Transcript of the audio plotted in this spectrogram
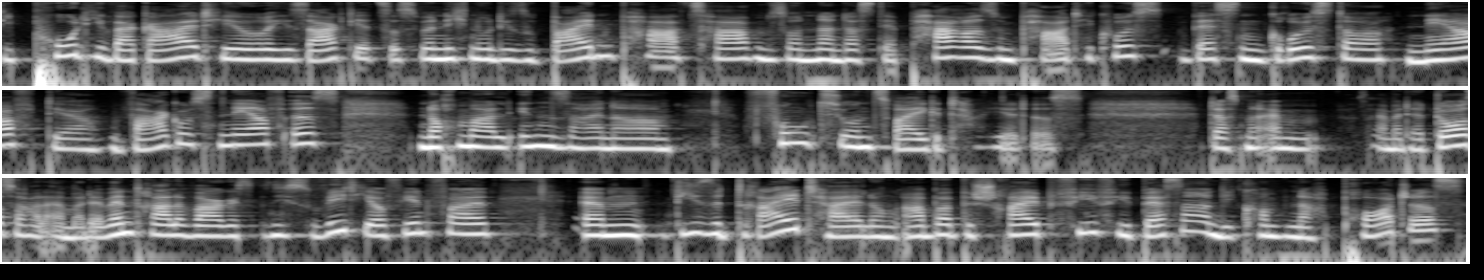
die Polyvagaltheorie sagt jetzt, dass wir nicht nur diese beiden Parts haben, sondern dass der Parasympathikus, wessen größter Nerv der Vagusnerv ist, nochmal in seiner Funktion zweigeteilt ist. Dass man einem einmal der dorsale, einmal der ventrale Vagus, ist nicht so wichtig auf jeden Fall. Ähm, diese Dreiteilung aber beschreibt viel, viel besser, die kommt nach Porges,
